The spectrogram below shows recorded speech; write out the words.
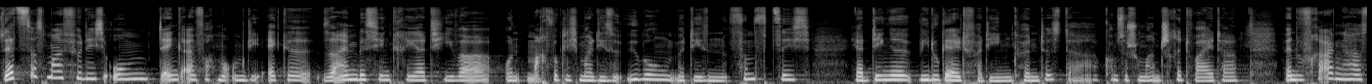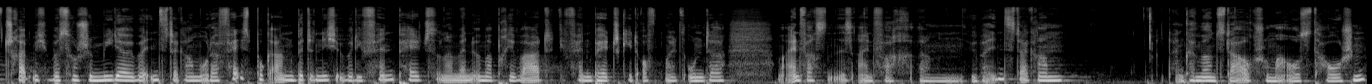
Setz das mal für dich um, denk einfach mal um die Ecke, sei ein bisschen kreativer und mach wirklich mal diese Übung mit diesen 50 ja Dinge, wie du Geld verdienen könntest. Da kommst du schon mal einen Schritt weiter. Wenn du Fragen hast, schreib mich über Social Media, über Instagram oder Facebook an. Bitte nicht über die Fanpage, sondern wenn immer privat. Die Fanpage geht oftmals unter. Am einfachsten ist einfach ähm, über Instagram. Dann können wir uns da auch schon mal austauschen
